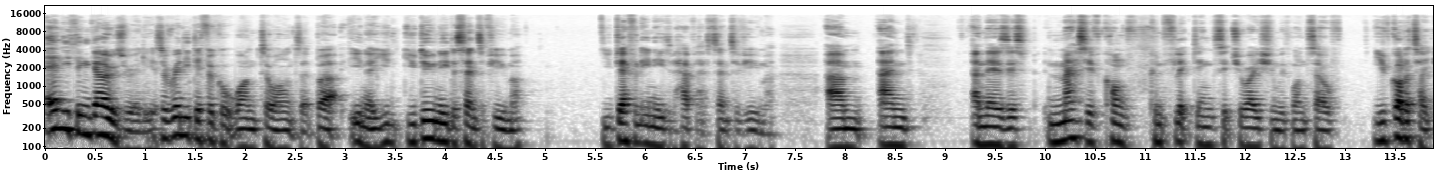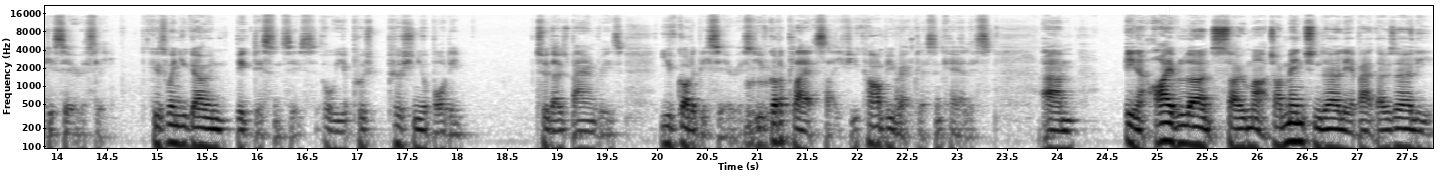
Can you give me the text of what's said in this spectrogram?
anything goes really. It's a really difficult one to answer, but you know, you, you do need a sense of humour. You definitely need to have a sense of humour, um, and and there's this massive conf- conflicting situation with oneself. You've got to take it seriously because when you go in big distances or you're push, pushing your body to those boundaries, you've got to be serious. You've got to play it safe. You can't be reckless and careless. Um, you know, I've learned so much. I mentioned earlier about those early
